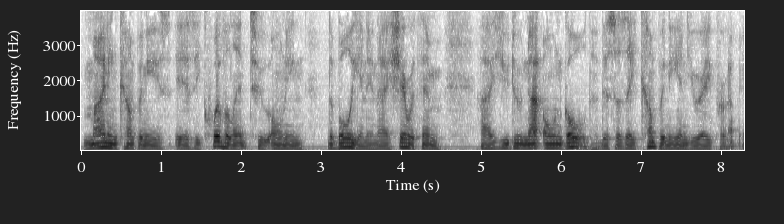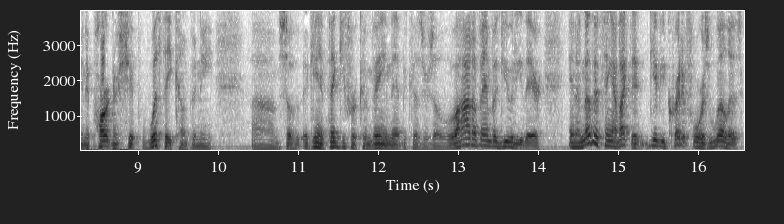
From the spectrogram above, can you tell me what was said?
mining companies is equivalent to owning the bullion. And I share with them, uh, you do not own gold. This is a company, and you're a, in a partnership with a company. Um, so again, thank you for conveying that because there's a lot of ambiguity there. And another thing I'd like to give you credit for as well is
